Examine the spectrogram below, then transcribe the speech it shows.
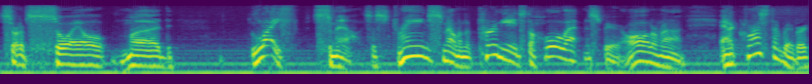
sort of soil, mud, life smell. It's a strange smell, and it permeates the whole atmosphere all around. And across the river,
